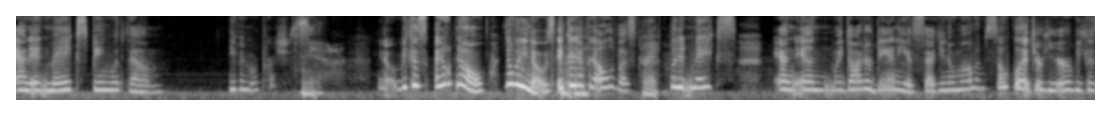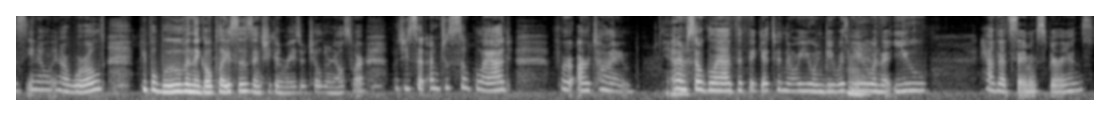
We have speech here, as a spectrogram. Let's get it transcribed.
And it makes being with them even more precious. yeah You know, because I don't know. Nobody knows. It could Mm-mm. happen to all of us. right but it makes and and my daughter Danny has said, you know, mom, I'm so glad you're here because you know in our world, people move and they go places, and she can raise her children elsewhere. But she said, I'm just so glad for our time, and I'm so glad that they get to know you and be with you, and that you have that same experience.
